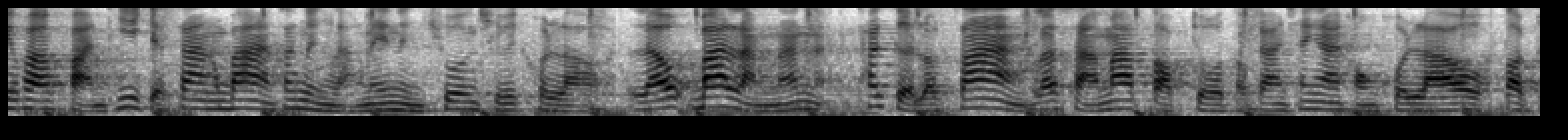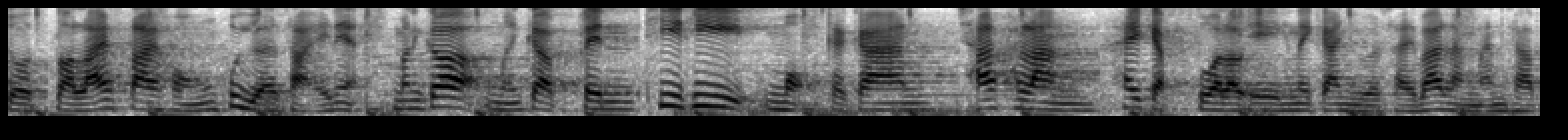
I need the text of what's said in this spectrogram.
มีความฝันที่จะสร้างบ้านสักหนึ่งหลังในหนึ่งช่วงชีวิตคนเรา แล้วบ้านหลังนั้นน่ะถ้าเกิดเราสร้างแล้วสามารถตอบโจทย์ต่อการใช้งานของคนเรา ตอบโจทย์ต่อไลฟ์สไตล์ของผู้อยู่อาศัยเนี่ยมันก็เหมือนกับเป็นที่ที่เหมาะกับการชาร์จพลังให้กับตัวเราเองในการอยู่อาศัยบ้านหลังนั้นครับ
